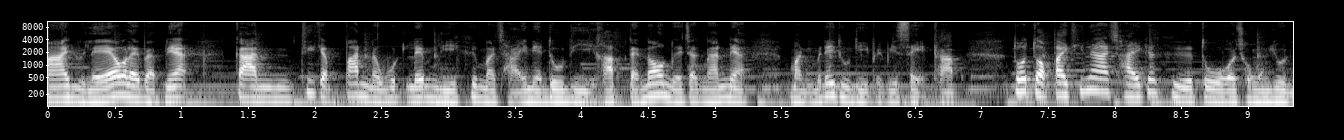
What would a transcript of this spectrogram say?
มาอยู่แล้วอะไรแบบเนี้ย การที่จะปั้นอาวุธเล่มนี้ขึ้นมาใช้เนี่ยดูดีครับ แต่นอกเหนือจากนั้นเนี่ยมันไม่ได้ดูดีเป็นพิเศษครับ ตัวต่อไปที่น่าใช้ก็คือตัวชงยุน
